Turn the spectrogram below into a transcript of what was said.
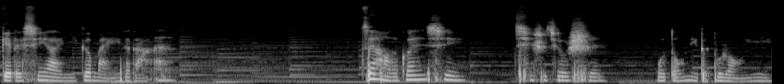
给了西雅一个满意的答案：最好的关系其实就是我懂你的不容易。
